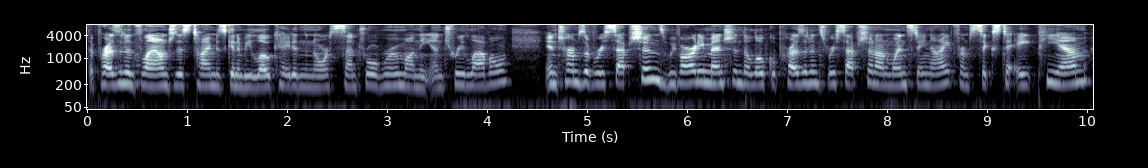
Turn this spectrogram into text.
The President's Lounge this time is going to be located in the North Central room on the entry level. In terms of receptions, we've already mentioned the local president's reception on Wednesday night from 6 to 8 p.m.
